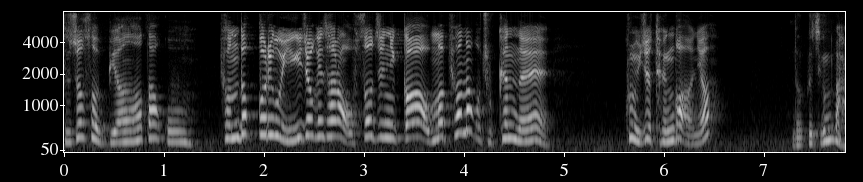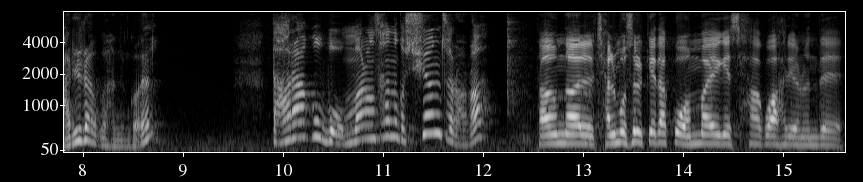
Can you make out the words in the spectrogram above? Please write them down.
늦어서 미안하다고. 변덕 부리고 이기적인 사람 없어지니까 엄마 편하고 좋겠네. 그럼 이제 된 거 아니야? 너 그 지금 말이라고 하는 거야? 나라고 뭐 엄마랑 사는 거 쉬운 줄 알아? 다음 날 잘못을 깨닫고 엄마에게 사과하려는데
